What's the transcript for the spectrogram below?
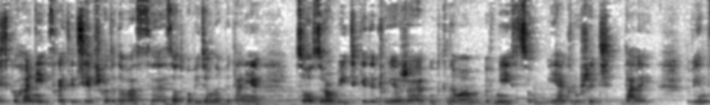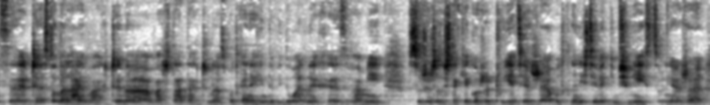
Cześć kochani, słuchajcie, dzisiaj przychodzę do Was z odpowiedzią na pytanie, co zrobić, kiedy czuję, że utknęłam w miejscu, jak ruszyć dalej. Więc e, często na live'ach, czy na warsztatach, czy na spotkaniach indywidualnych e, z Wami słyszę coś takiego, że czujecie, że utknęliście w jakimś miejscu, nie? że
